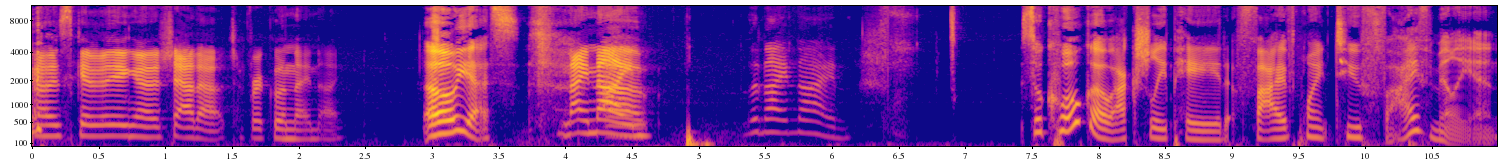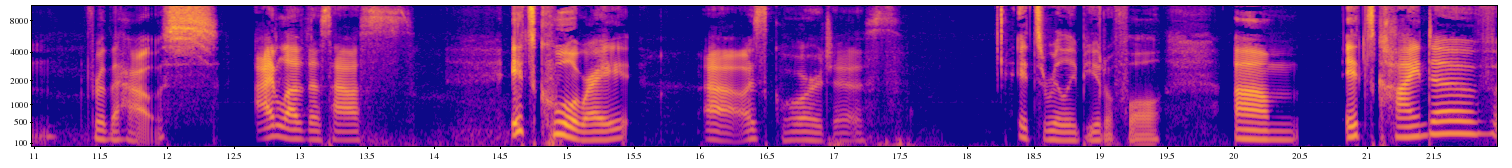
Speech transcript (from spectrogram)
I was giving a shout out to Brooklyn Nine Nine. oh yes. Nine Nine. Um, the nine nine. So Cuoco actually paid five point two five million for the house. I love this house. It's cool, right? Oh, it's gorgeous. It's really beautiful. Um, it's kind of,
